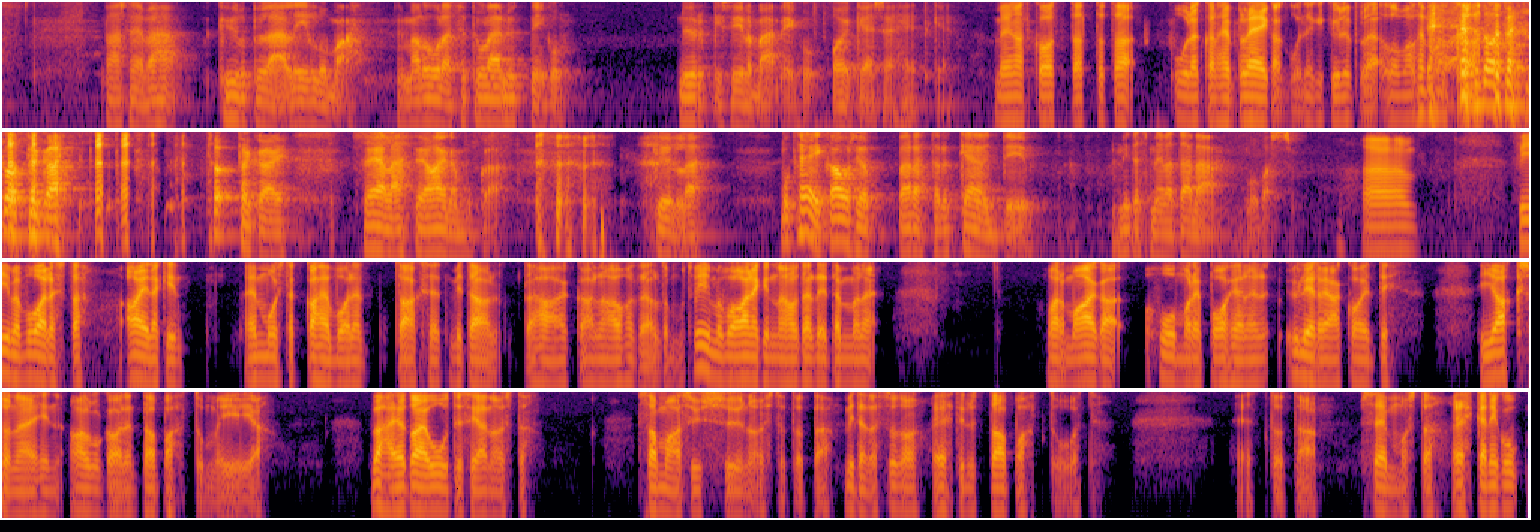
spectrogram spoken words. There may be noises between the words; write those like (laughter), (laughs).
pääsee vähän kylpylään lillumaan. Niin mä luulen, että se tulee nyt niinku nyrkki silmään niinku oikeaan hetkeen. Meinaatko ottaa tota uuden karheen pleikan kuitenkin kylpylän lomalle mukaan? (laughs) totta, totta kai. totta kai. Se lähtee aina mukaan. (laughs) Kyllä. Mutta hei, kausi on pärähtänyt käyntiin. Mitäs meillä tänään luvassa? Öö, viime vuodesta ainakin, en muista kahden vuoden taakse, että mitä on tähän aikaan nauhoiteltu, mutta viime vuonna ainakin nauhoiteltiin tämmöinen varmaan aika huumoripohjainen ylireagointi jakso näihin alkukauden tapahtumiin ja vähän jotain uutisia noista samaa syssyä noista, tota, mitä tässä on ehtinyt tapahtua. Et, et, tota, semmoista. Ehkä niinku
